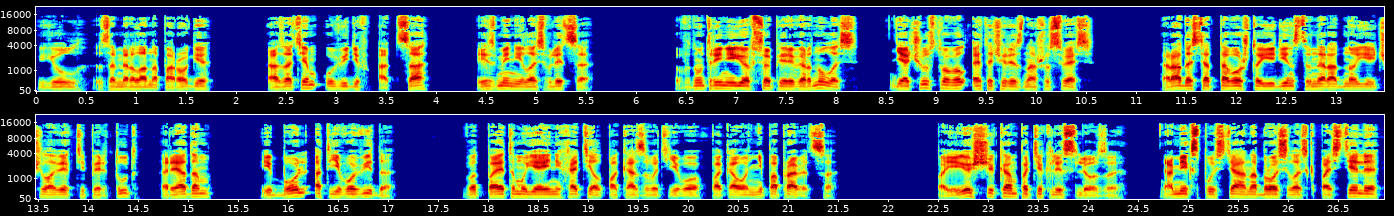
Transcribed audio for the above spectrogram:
Юл замерла на пороге, а затем, увидев отца, изменилась в лице. Внутри нее все перевернулось, я чувствовал это через нашу связь. Радость от того, что единственный родной ей человек теперь тут, рядом, и боль от его вида. Вот поэтому я и не хотел показывать его, пока он не поправится. По ее щекам потекли слезы, а миг спустя она бросилась к постели,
